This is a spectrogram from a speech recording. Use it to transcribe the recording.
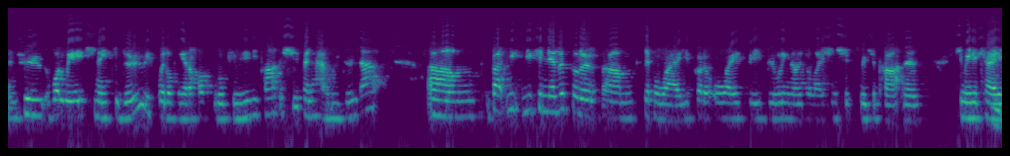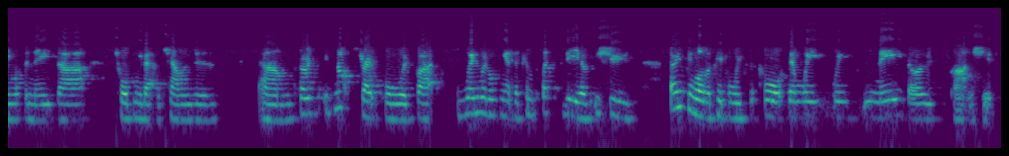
and who what do we each need to do if we're looking at a hospital community partnership and how do we do that. Um, but you, you, can never sort of um, step away. You've got to always be building those relationships with your partners, communicating what the needs are, talking about the challenges. Um, so it's, it's not straightforward, but when we're looking at the complexity of issues facing a lot of people we support, then we, we need those partnerships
